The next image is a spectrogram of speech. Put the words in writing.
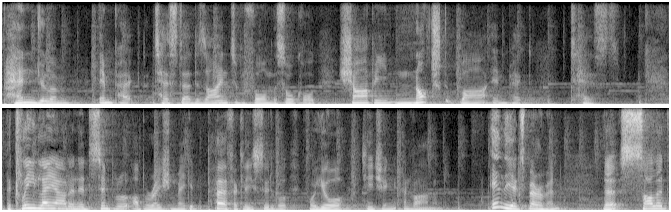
pendulum impact tester designed to perform the so-called Charpy notched bar impact test. The clean layout and its simple operation make it perfectly suitable for your teaching environment. In the experiment, the solid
